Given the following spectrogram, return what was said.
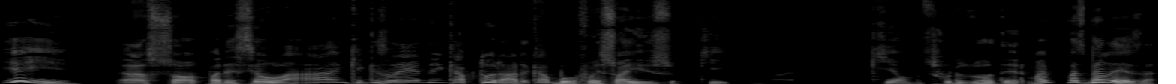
E aí? Ela só apareceu lá em Kingsland e capturada e acabou. Foi só isso que, que é um dos furos do roteiro. Mas, mas beleza.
